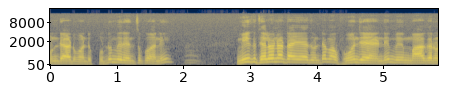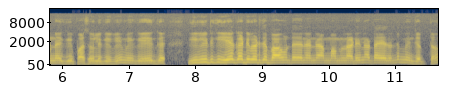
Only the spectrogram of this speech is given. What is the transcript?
ఉండే అటువంటి ఫుడ్ మీరు ఎంచుకొని మీకు తెలియనట్టు అయ్యేది ఉంటే మాకు ఫోన్ చేయండి. మేము మా దగ్గర ఉన్నాయి ఈ పశువులకి ఇవి. మీకు ఏ ఈ వీటికి ఏ గడ్డి పెడితే బాగుంటుంది అని మమ్మల్ని అడిగినట్టు అయ్యేది ఉంటే మేము చెప్తాం.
